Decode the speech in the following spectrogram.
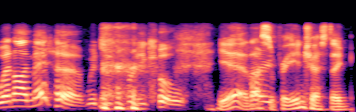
when I met her, which is pretty cool. yeah, that's pretty interesting.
